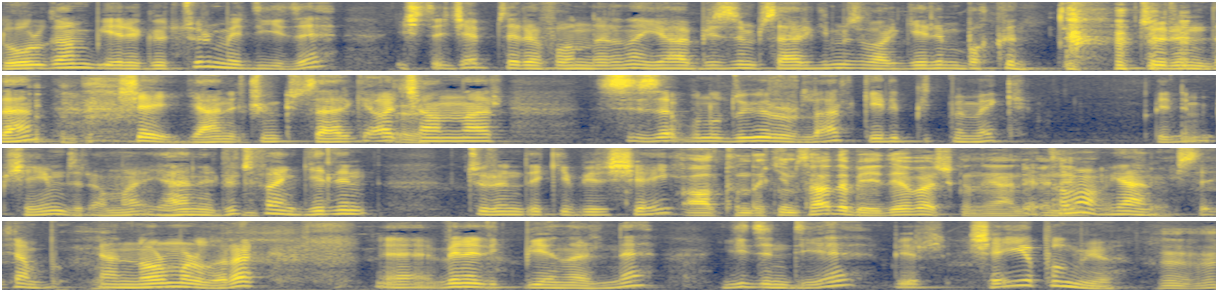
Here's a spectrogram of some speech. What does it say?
doğurgan bir yere götürmediği de işte cep telefonlarına ya bizim sergimiz var gelin bakın türünden şey yani çünkü sergi açanlar size bunu duyururlar gelip gitmemek benim şeyimdir ama yani lütfen gelin türündeki bir şey altında kimse de belediye başkanı yani. e, önemli. tamam yani işte yani, bu- yani normal olarak e, Venedik Bienali'ne gidin diye bir şey yapılmıyor. Hı hı.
